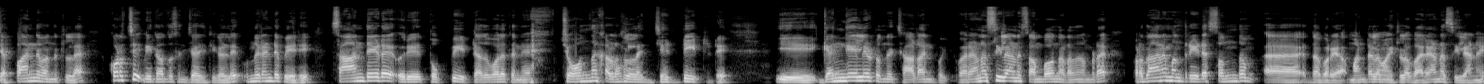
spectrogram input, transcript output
ജപ്പാനിൽ നിന്ന് വന്നിട്ടുള്ള കുറച്ച് വിനോദസഞ്ചാരികളിൽ ഒന്ന് രണ്ട് പേര് സാന്തയുടെ ഒരു തൊപ്പിയിട്ട് അതുപോലെ തന്നെ ചുവന്ന കളറുള്ള ജഡ്ഡി ഇട്ടിട്ട് ഈ ഗംഗയിലോട്ടൊന്ന് ചാടാൻ പോയി. വാരാണസിയിലാണ് സംഭവം നടന്നത്. നമ്മുടെ പ്രധാനമന്ത്രിയുടെ സ്വന്തം എന്താ പറയുക മണ്ഡലമായിട്ടുള്ള വാരാണസിയിലാണ്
